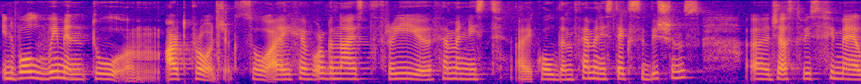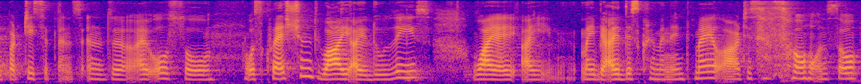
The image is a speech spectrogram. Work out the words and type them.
involve women to um, art projects. So I have organized three uh, feminist, I call them feminist exhibitions, uh, just with female participants. And uh, I also was questioned why I do this, why I, I, maybe I discriminate male artists and so on. So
